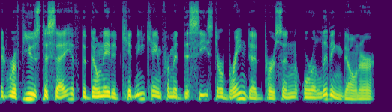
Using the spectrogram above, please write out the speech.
It refused to say if the donated kidney came from a deceased or brain dead person or a living donor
